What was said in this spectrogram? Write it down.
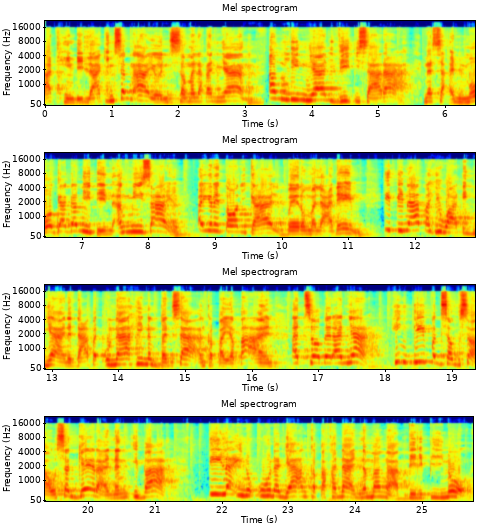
at hindi laging sang-ayon sa Malacanang. Ang linya ni VP Sara na saan mo gagamitin ang missile ay rhetorical pero malalim. Ipinapahiwatig niya na dapat unahin ng bansa ang kapayapaan at soberanya, hindi pagsawsaw sa gera ng iba. Tila inuuna niya ang kapakanan ng mga Pilipino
